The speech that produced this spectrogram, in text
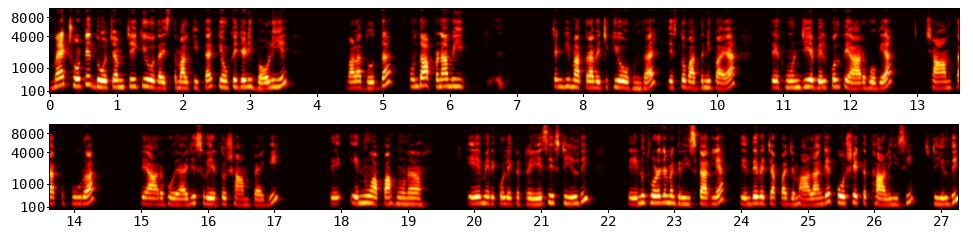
ਮੈਂ ਛੋਟੇ 2 ਚਮਚੇ ਘਿਓ ਦਾ ਇਸਤੇਮਾਲ ਕੀਤਾ ਕਿਉਂਕਿ ਜਿਹੜੀ ਬੌਲੀ ਏ ਵਾਲਾ ਦੁੱਧ ਆ, ਉਹਦਾ ਆਪਣਾ ਵੀ ਚੰਗੀ ਮਾਤਰਾ ਵਿੱਚ ਘਿਓ ਹੁੰਦਾ ਹੈ, ਇਸ ਤੋਂ ਵੱਧ ਨਹੀਂ ਪਾਇਆ। ਤੇ ਹੁਣ ਜੀ ਇਹ ਬਿਲਕੁਲ ਤਿਆਰ ਹੋ ਗਿਆ। ਸ਼ਾਮ ਤੱਕ ਪੂਰਾ ਤਿਆਰ ਹੋਇਆ ਹੈ ਜੀ, ਸਵੇਰ ਤੋਂ ਸ਼ਾਮ ਪੈ ਗਈ। ਤੇ ਇਹਨੂੰ ਆਪਾਂ ਹੁਣ, ਇਹ ਮੇਰੇ ਕੋਲ ਇੱਕ ਟਰੇ ਸੀ ਸਟੀਲ ਦੀ, ਤੇ ਇਹਨੂੰ ਥੋੜਾ ਜਿਹਾ ਮੈਂ ਗਰੀਸ ਕਰ ਲਿਆ। ਤੇ ਇਹਦੇ ਵਿੱਚ ਆਪਾਂ ਜਮਾ ਲਾਂਗੇ ਕੁਛ ਇੱਕ ਥਾਲੀ ਸੀ ਸਟੀਲ ਦੀ,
